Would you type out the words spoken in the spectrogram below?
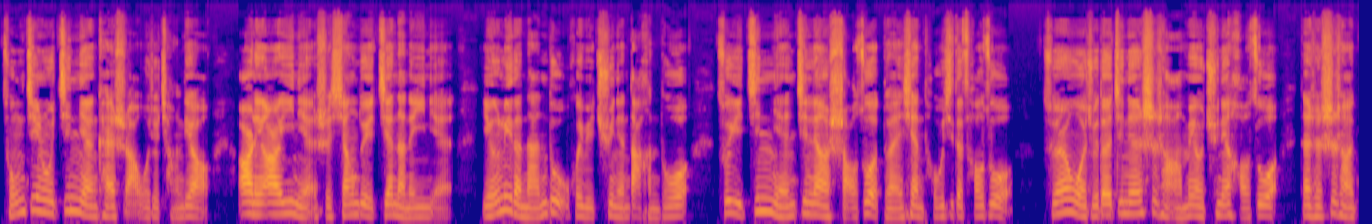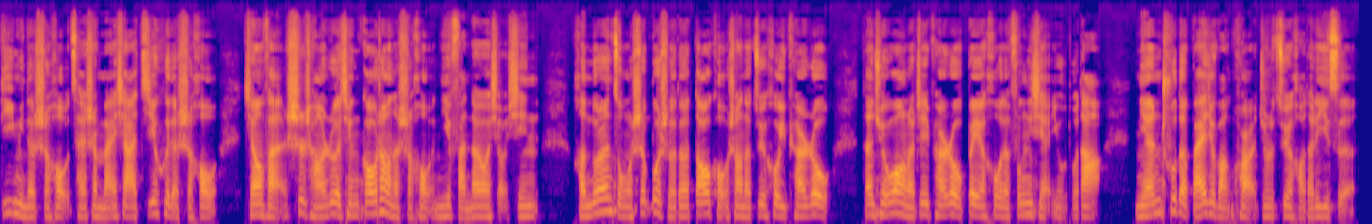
从进入今年开始啊，我就强调。二零二一年是相对艰难的一年，盈利的难度会比去年大很多，所以今年尽量少做短线投机的操作。虽然我觉得今年市场没有去年好做，但是市场低迷的时候才是埋下机会的时候。相反，市场热情高涨的时候，你反倒要小心。很多人总是不舍得刀口上的最后一片肉，但却忘了这片肉背后的风险有多大。年初的白酒板块就是最好的例子。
